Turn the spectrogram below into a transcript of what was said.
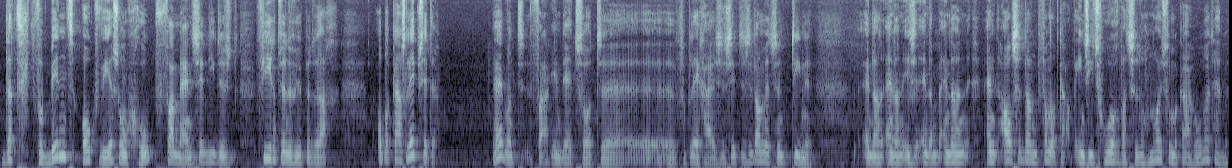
dat verbindt ook weer zo'n groep van mensen die dus 24 uur per dag op elkaars lip zitten. Hè, want vaak in dit soort eh, verpleeghuizen zitten ze dan met z'n tienen. En, dan, en, dan is, en, dan, en, dan, en als ze dan van elkaar opeens iets horen wat ze nog nooit van elkaar gehoord hebben.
